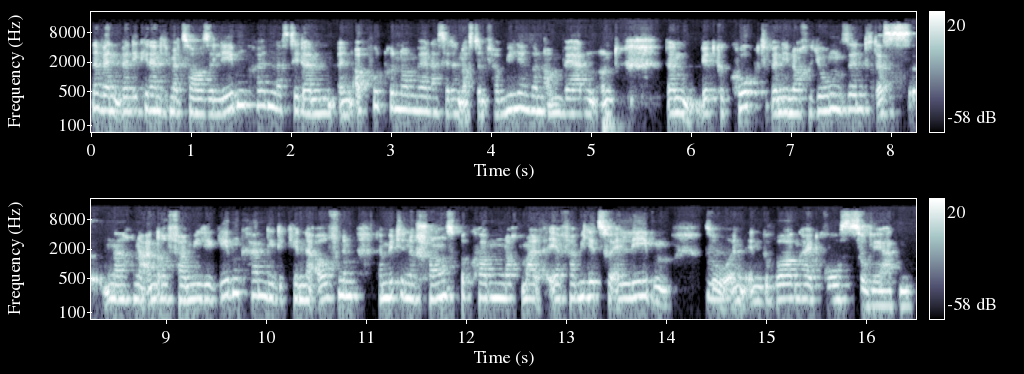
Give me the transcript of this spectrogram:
ne, wenn, wenn die Kinder nicht mehr zu Hause leben können, dass die dann in Obhut genommen werden, dass sie dann aus den Familien genommen werden und dann wird geguckt, wenn die noch jung sind, dass es noch eine andere Familie geben kann, die die Kinder aufnimmt, damit die eine Chance bekommen, nochmal ihre Familie zu erleben. So, in, in Geborgenheit groß zu werden.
